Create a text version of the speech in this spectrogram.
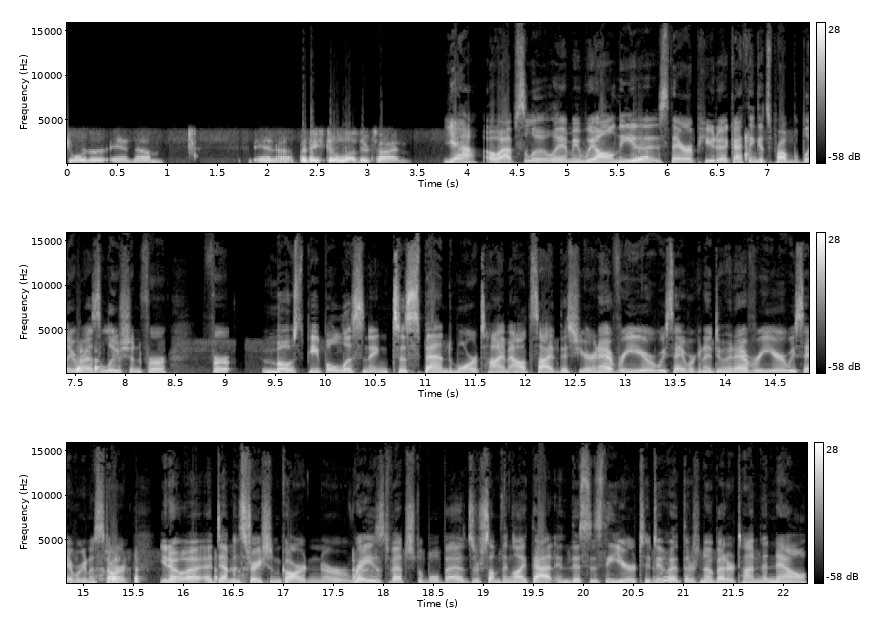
shorter and um, and uh, but they still love their time. Yeah. Oh, absolutely. I mean, we all need Yeah. it. It's therapeutic. I think it's probably a resolution for for most people listening to spend more time outside this year. And every year we say we're going to do it. Every year we say we're going to start, you know, a, a demonstration garden or raised vegetable beds or something like that. And this is the year to do it. There's no better time than now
